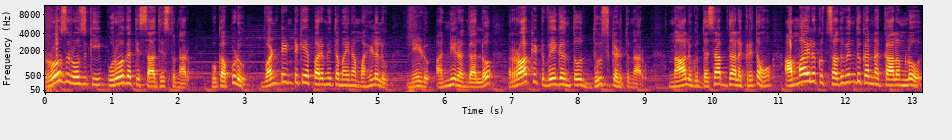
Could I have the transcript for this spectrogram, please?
రోజు రోజుకి పురోగతి సాధిస్తున్నారు. ఒకప్పుడు వంటింటికే పరిమితమైన మహిళలు నేడు అన్ని రంగాల్లో రాకెట్ వేగంతో దూసుకెడుతున్నారు నాలుగు దశాబ్దాల క్రితం అమ్మాయిలకు చదువెందుకన్న కాలంలో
